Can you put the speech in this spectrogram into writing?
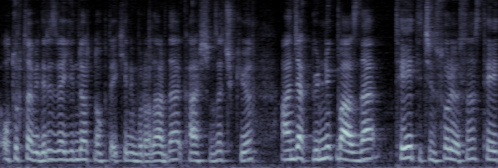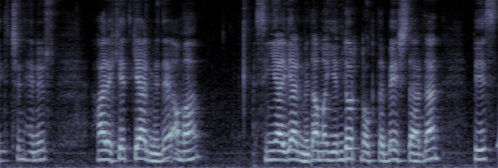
oturtabiliriz ve 24.2'nin buralarda karşımıza çıkıyor. Ancak günlük bazda teyit için soruyorsanız teyit için henüz hareket gelmedi ama sinyal gelmedi ama 24.5'lerden biz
